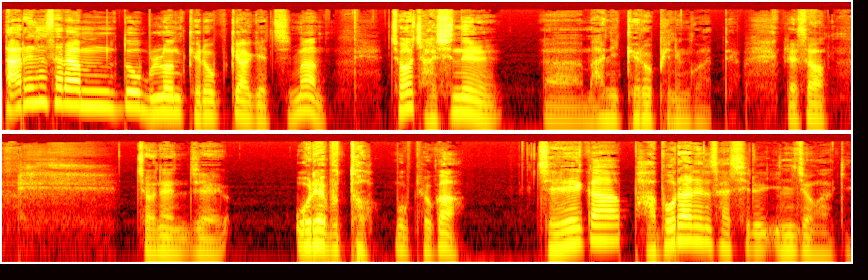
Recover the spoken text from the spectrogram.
다른 사람도 물론 괴롭게 하겠지만 저 자신을 어, 많이 괴롭히는 것 같아요. 그래서 저는 이제 올해부터 목표가 제가 바보라는 사실을 인정하기.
